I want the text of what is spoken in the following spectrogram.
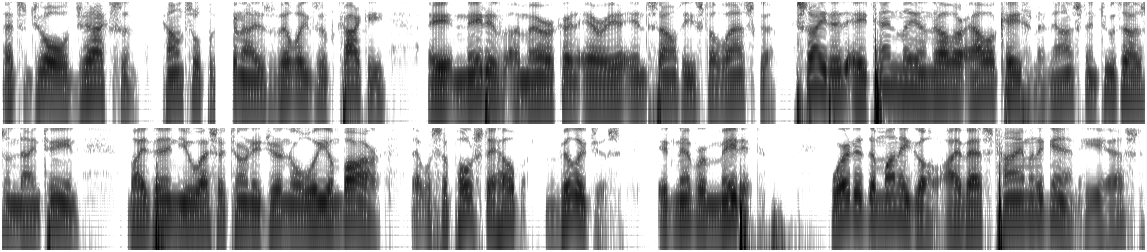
That's Joel Jackson, council organized village of Kake, a Native American area in southeast Alaska, cited a $10 million allocation announced in 2019 by then U.S. Attorney General William Barr that was supposed to help villages. It never made it. Where did the money go? I've asked time and again, he asked.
